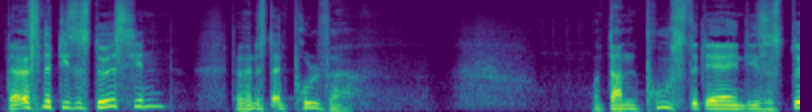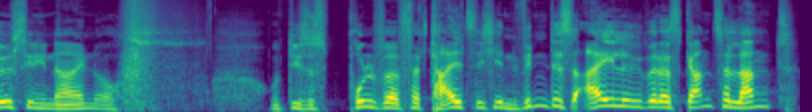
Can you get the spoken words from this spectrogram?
Und er öffnet dieses Döschen darin ist ein Pulver. Und dann pustet er in dieses Döschen hinein oh, und dieses Pulver verteilt sich in Windeseile über das ganze Land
